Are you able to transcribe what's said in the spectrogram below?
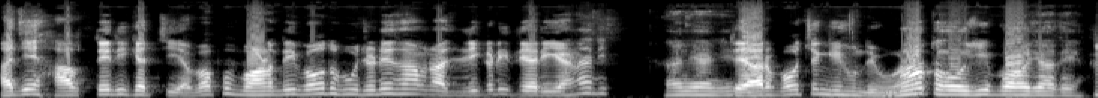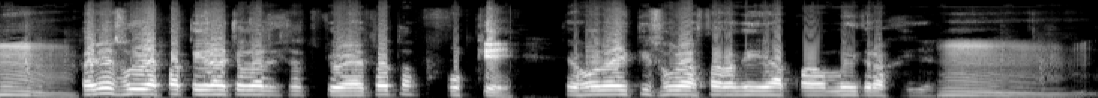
ਹਜੇ ਹਫ਼ਤੇ ਦੀ ਕੱਚੀ ਆ ਬਾਪੂ ਬਣਦੀ ਬਹੁਤ ਹੋ ਜਿਹੜੇ ਹਿਸਾਬ ਨਾਲ ਅੱਜ ਦੀ ਘੜੀ ਤਿਆਰੀ ਆ ਨਾ ਜੀ? ਹਾਂਜੀ ਹਾਂਜੀ। ਤਿਆਰ ਬਹੁਤ ਚੰਗੀ ਹੁੰਦੀ ਹੋਊ ਬਹੁਤ ਹੋ ਜੀ ਬਹੁਤ ਜ਼ਿਆਦੇ। ਹੂੰ। ਪਹਿਲੇ ਸੂਏ ਆਪਾਂ 13 14 ਲੀਟਰ ਚੋਇਆ ਦੁੱਧ ਓਕੇ। ਤੇ ਹੁਣ 21 16 17 ਦੀ ਆਪਾਂ ਉਮੀਦ ਰੱਖੀ ਹੈ ਹੂੰ।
